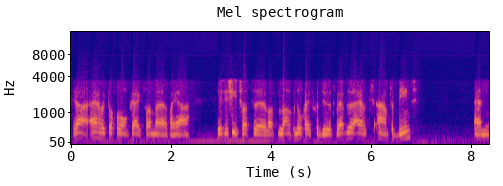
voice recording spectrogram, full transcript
ja, eigenlijk toch gewoon kijkt van, eh, van ja, dit is iets wat, wat lang genoeg heeft geduurd. We hebben er eigenlijk aan verdiend. En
